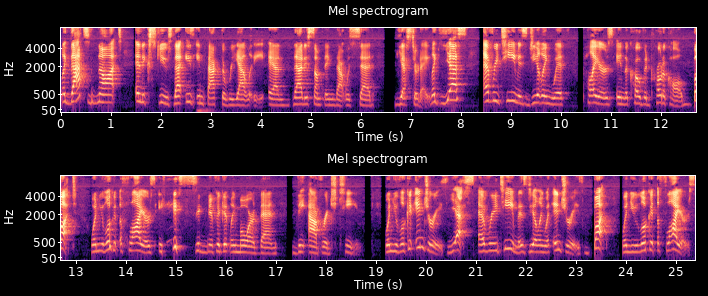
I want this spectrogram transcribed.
Like that's not an excuse. That is in fact the reality and that is something that was said yesterday. Like yes, every team is dealing with players in the COVID protocol, but when you look at the Flyers, it is significantly more than the average team. When you look at injuries, yes, every team is dealing with injuries. But when you look at the Flyers,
